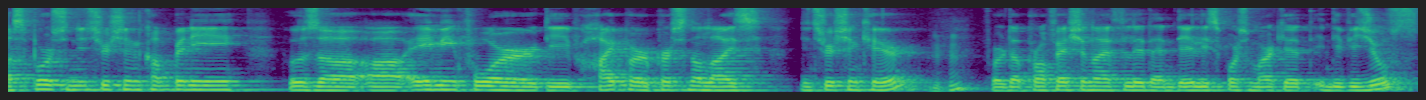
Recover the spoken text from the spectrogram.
a sports nutrition company who's uh, uh, aiming for the hyper personalized nutrition care for the professional athlete and daily sports market individuals.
